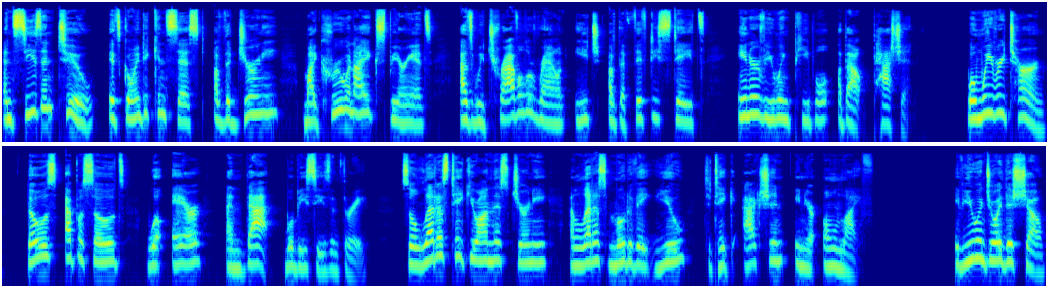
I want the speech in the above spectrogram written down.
and season two is going to consist of the journey my crew and I experience as we travel around each of the 50 states interviewing people about passion. When we return, those episodes will air, and that will be season three. So let us take you on this journey and let us motivate you to take action in your own life. If you enjoy this show,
